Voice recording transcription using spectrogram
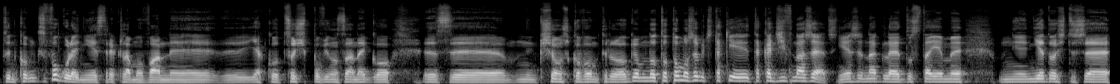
ten komiks w ogóle nie jest reklamowany y, jako coś powiązanego z y, książkową trylogią, no to to może być takie, taka dziwna rzecz, nie? że nagle dostajemy nie dość, że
